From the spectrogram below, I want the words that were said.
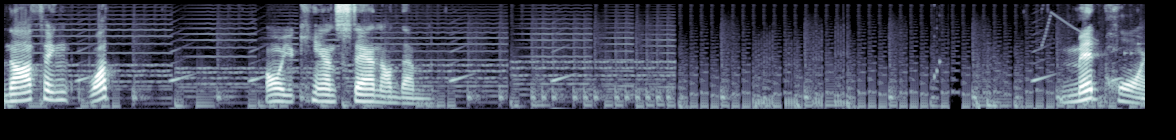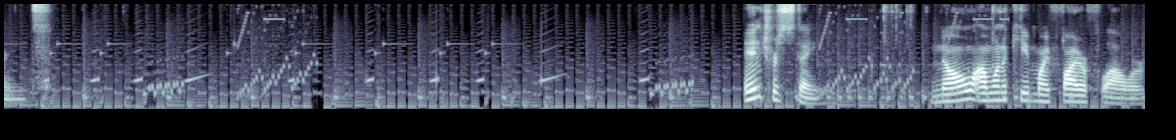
Nothing. What? Oh, you can't stand on them. Midpoint. Interesting. No, I want to keep my fire flower.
